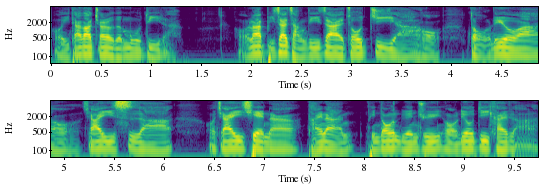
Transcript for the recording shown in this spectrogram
哦，以达到交流的目的啦。哦，那比赛场地在洲际啊，哦，斗六啊，哦，嘉义市啊，哦，嘉义县啊，台南、屏东园区哦，六地开打了。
